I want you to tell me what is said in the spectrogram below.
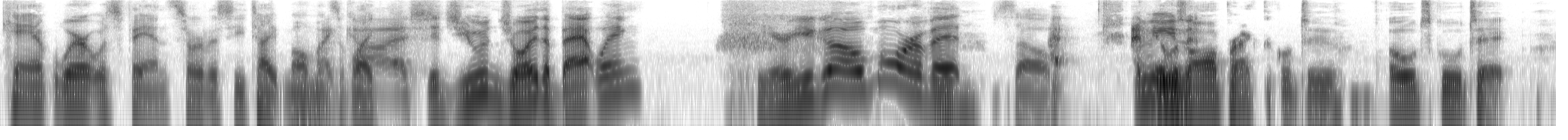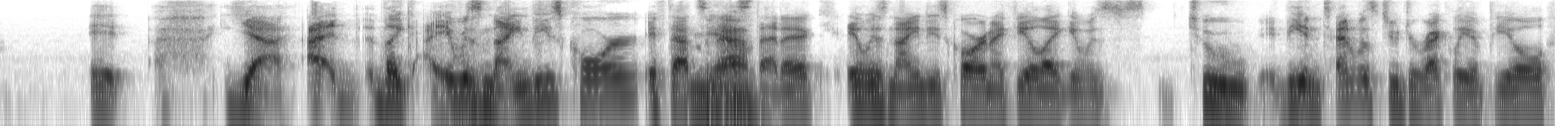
Cam, where it was fan servicey type Oh my moments of like, did you enjoy the Batwing? Here you go, more of it. So I- I mean, it was all practical too. Old school tech. It yeah i like it was 90s core if that's an Yeah. aesthetic it was 90s core and i feel like it was too the intent was to directly appeal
